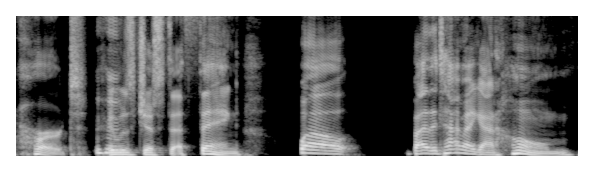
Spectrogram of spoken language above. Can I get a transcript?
hurt. It Mhm. was just a thing. Well, by the time I got home,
